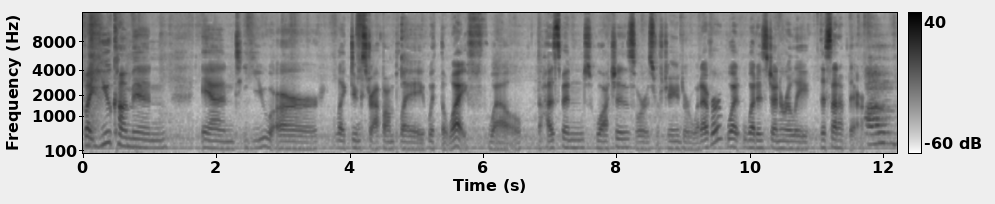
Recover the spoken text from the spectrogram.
But you come in and you are like doing strap-on play with the wife while the husband watches or is restrained or whatever. What what is generally the setup there? Um,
